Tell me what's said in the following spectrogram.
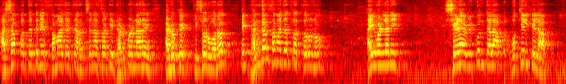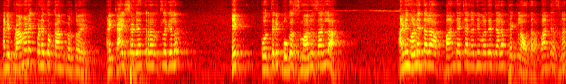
अशा पद्धतीने समाजाच्या रक्षणासाठी धडपडणारे ॲडव्होकेट किशोर वरक एक धनगर समाजातला तरुण हो. आई वडिलांनी शेळ्या विकून त्याला वकील केला आणि प्रामाणिकपणे तो काम करतोय. आणि काय षडयंत्र रचलं गेलं? एक कोणतरी बोगस माणूस आणला आणि म्हणे त्याला बांद्याच्या नदीमध्ये त्याला फेकला होता. बांद्याच ना?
